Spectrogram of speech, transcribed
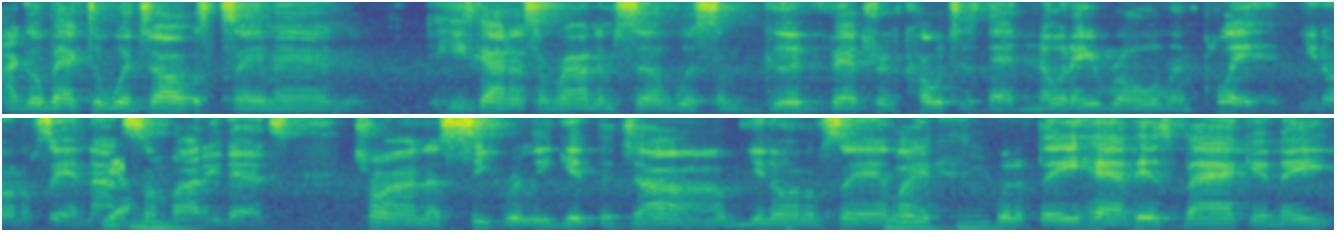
I go back to what y'all was saying, man. He's got to surround himself with some good veteran coaches that know their role and play it. You know what I'm saying? Not Yeah. somebody that's trying to secretly get the job. You know what I'm saying? Yeah, Like, yeah. but if they have his back and they,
